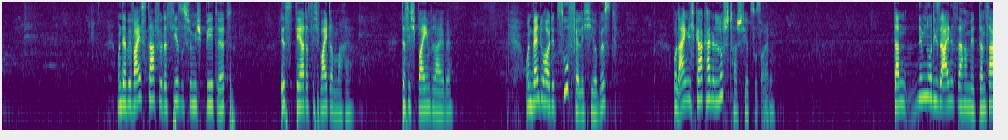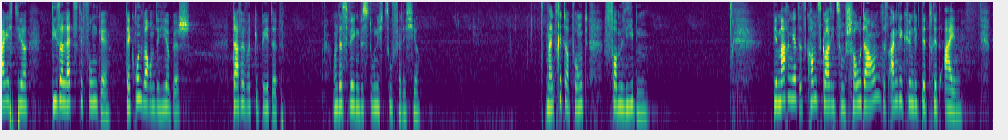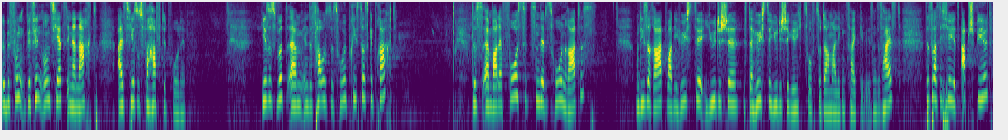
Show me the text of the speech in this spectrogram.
Und der Beweis dafür, dass Jesus für mich betet, ist der, dass ich weitermache, dass ich bei ihm bleibe. Und wenn du heute zufällig hier bist und eigentlich gar keine Lust hast, hier zu sein, dann nimm nur diese eine Sache mit. Dann sage ich dir, dieser letzte Funke, der Grund, warum du hier bist, dafür wird gebetet. Und deswegen bist du nicht zufällig hier. Mein dritter Punkt vom Lieben. Wir machen jetzt, jetzt kommt es quasi zum Showdown, das angekündigte tritt ein. Wir befinden uns jetzt in der Nacht, als Jesus verhaftet wurde. Jesus wird ähm, in das Haus des Hohepriesters gebracht. Das ähm, war der Vorsitzende des Hohen Rates. Und dieser Rat war die höchste jüdische, ist der höchste jüdische Gerichtshof zur damaligen Zeit gewesen. Das heißt, das, was sich hier jetzt abspielt,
